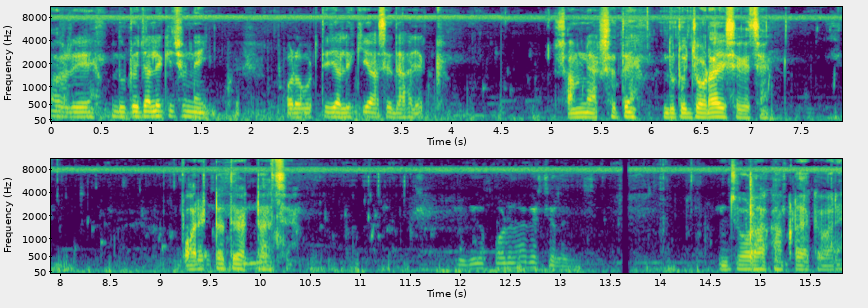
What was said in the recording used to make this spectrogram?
আরে, দুটো জালে কিছু নেই। পরবর্তী জালে কি আসে দেখা যাক। সামনে একসাথে দুটো জোড়া এসে গেছে। পরেরটাতেও একটা আছে। জোড়া কাঁকড়া একেবারে।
